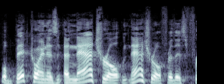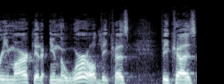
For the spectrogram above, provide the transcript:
Well, Bitcoin is a natural, natural for this free market in the world because, because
